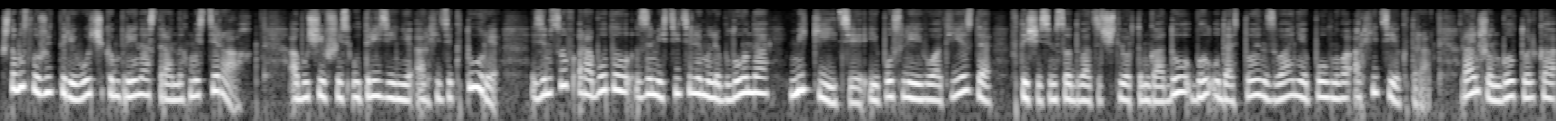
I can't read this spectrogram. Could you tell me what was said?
чтобы служить переводчиком при иностранных мастерах. Обучившись у Трезини архитектуре, Земцов работал заместителем Леблона Микетти и после его отъезда в 1724 году был удостоен звания полного архитектора. Раньше он был только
